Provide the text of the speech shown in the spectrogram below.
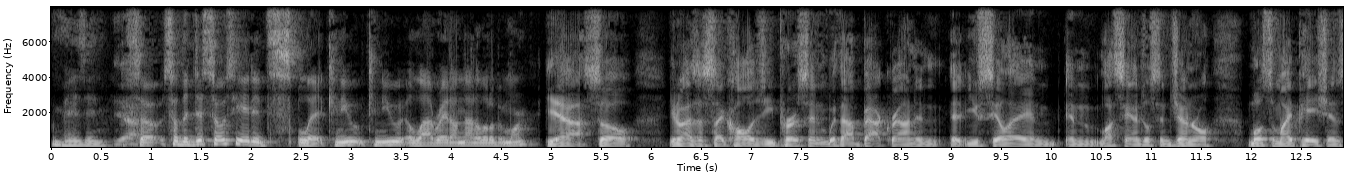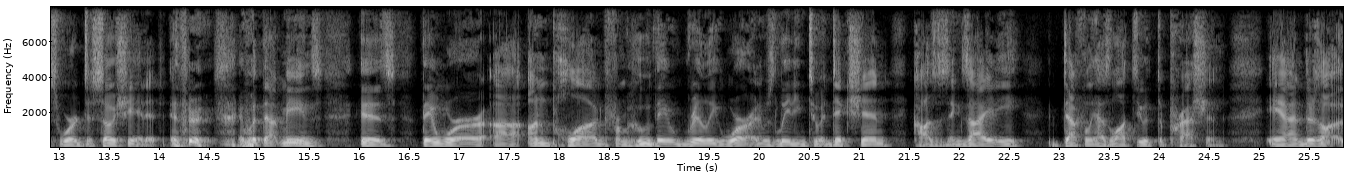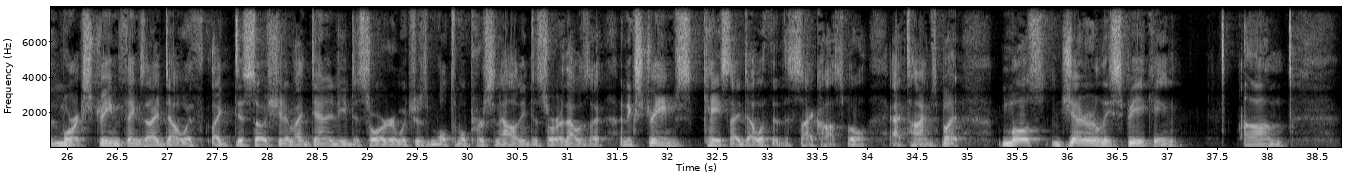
Amazing. Yeah. So so the dissociated split. Can you can you elaborate on that a little bit more? Yeah. So, you know, as a psychology person with that background in at UCLA and in Los Angeles in general, most of my patients were dissociated. And, what that means is they were uh, unplugged from who they really were. And it was leading to addiction, causes anxiety, it definitely has a lot to do with depression. And there's a, more extreme things that I dealt with, like dissociative identity disorder, which was multiple personality disorder. That was a, an extreme case I dealt with at the psych hospital at times. But most generally speaking, um,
